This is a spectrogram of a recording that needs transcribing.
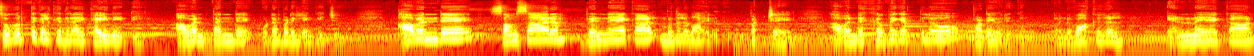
സുഹൃത്തുക്കൾക്കെതിരായി കൈനീട്ടി അവൻ തന്റെ ഉടമ്പടി ലംഘിച്ചു. അവന്റെ സംസാരം വെണ്ണയേക്കാൾ മൃദുലമായിരുന്നു. പക്ഷേ അവന്റെ ഹൃദയത്തിലോ പടയൊരുക്കും. അവന്റെ വാക്കുകൾ എണ്ണയേക്കാൾ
